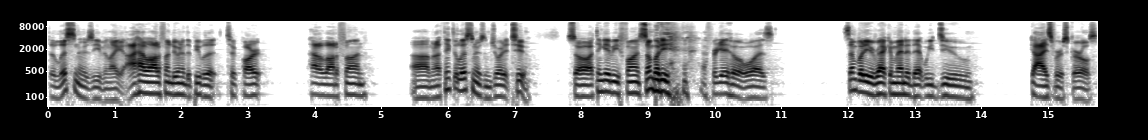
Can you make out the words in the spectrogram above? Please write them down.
the listeners even like I had a lot of fun doing it. The people that took part had a lot of fun, um, and I think the listeners enjoyed it too. So I think it'd be fun. Somebody I forget who it was. Somebody recommended that we do guys versus girls.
